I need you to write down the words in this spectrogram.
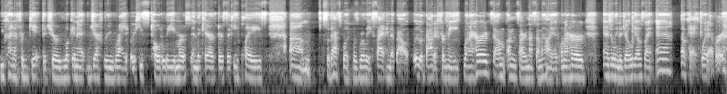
you kind of forget that you're looking at Jeffrey Wright, but he's totally immersed in the characters that he plays. Um, so that's what was really exciting about about it for me. When I heard, Sam, I'm sorry, not Salma Hayek. When I heard Angelina Jolie, I was like, eh, okay, whatever.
